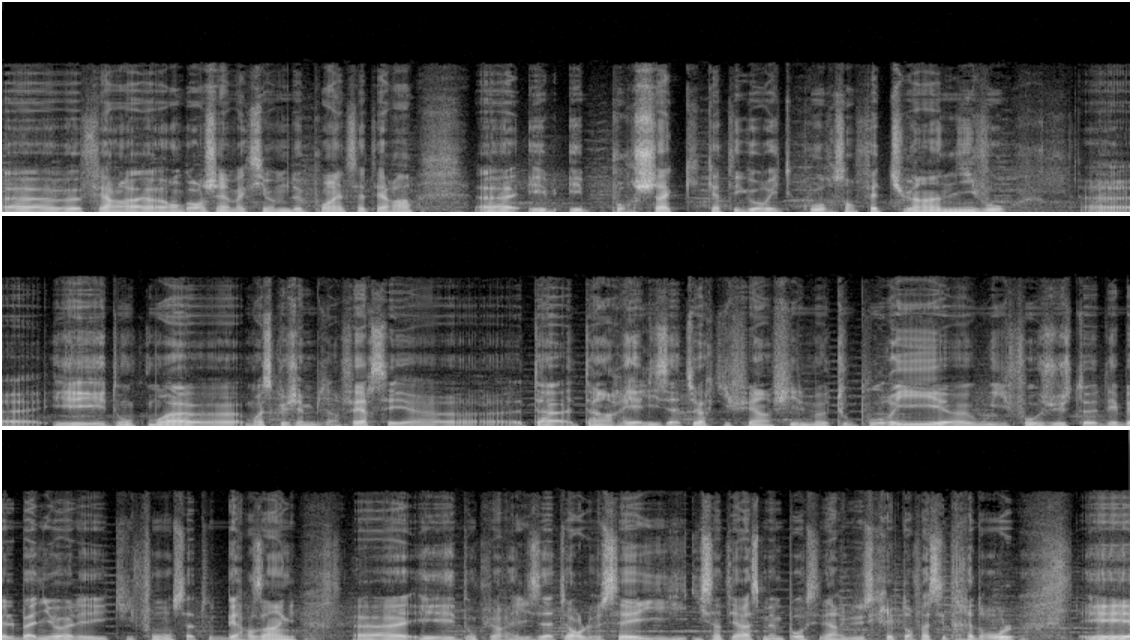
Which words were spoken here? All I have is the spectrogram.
euh, faire euh, engranger un maximum de points, etc. et, et, pour chaque catégorie de course, en fait, tu as un niveau. Euh, et donc moi, euh, moi ce que j'aime bien faire, c'est euh, t'as as un réalisateur qui fait un film tout pourri où il faut juste des belles bagnoles et qui font ça toute berzingue. et donc le réalisateur le sait, il, s'intéresse même pas au scénario du script. Enfin c'est très drôle. Et,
